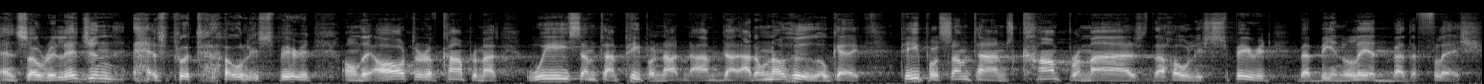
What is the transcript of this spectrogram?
And so religion has put the Holy Spirit on the altar of compromise. We sometimes, people, not, not I don't know who, okay, people sometimes compromise the Holy Spirit by being led by the flesh.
